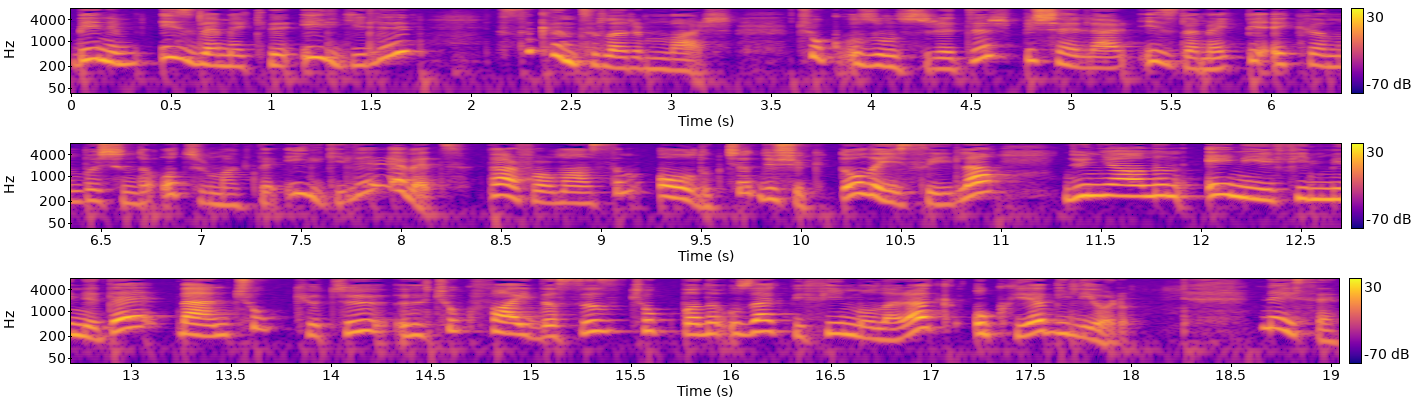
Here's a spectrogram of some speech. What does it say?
benim izlemekle ilgili sıkıntılarım var. Çok uzun süredir bir şeyler izlemek, bir ekranın başında oturmakla ilgili evet performansım oldukça düşük. Dolayısıyla dünyanın en iyi filmini de ben çok kötü, çok faydasız, çok bana uzak bir film olarak okuyabiliyorum. Neyse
